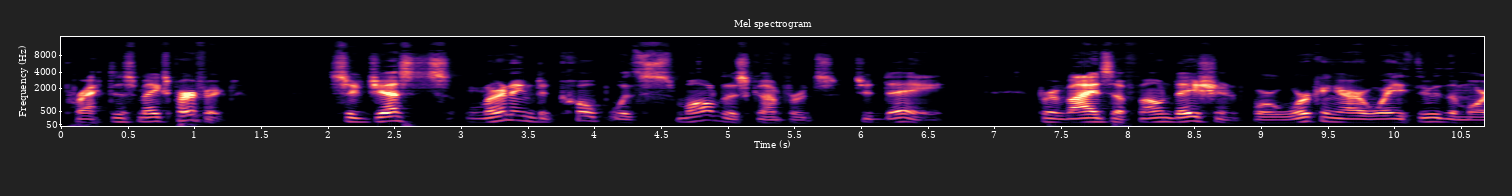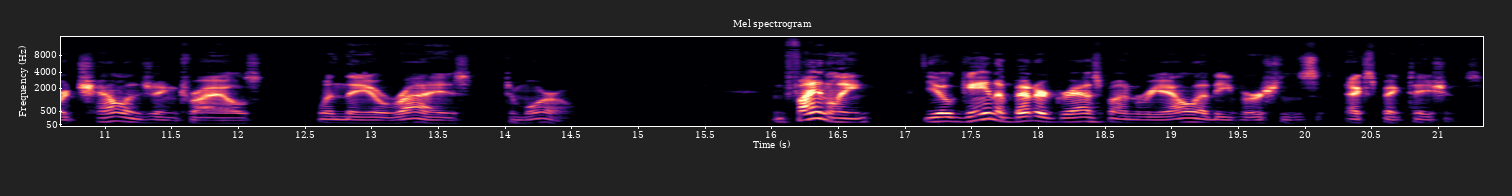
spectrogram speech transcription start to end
practice makes perfect, suggests learning to cope with small discomforts today provides a foundation for working our way through the more challenging trials when they arise tomorrow. And finally, you'll gain a better grasp on reality versus expectations.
